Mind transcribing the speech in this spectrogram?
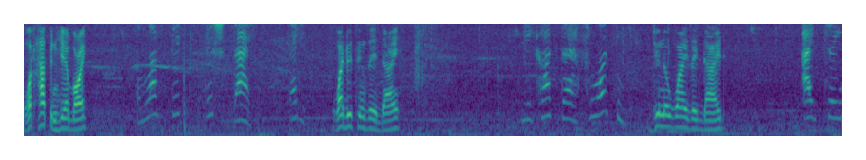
What happened here, boy? A lot of these fish die. Daddy, Why do you think they died? because they're floating. Do you know why they died? I think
